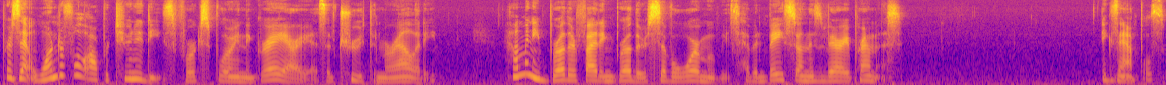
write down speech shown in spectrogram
present wonderful opportunities for exploring the gray areas of truth and morality. How many brother fighting brothers Civil War movies have been based on this very premise? Examples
